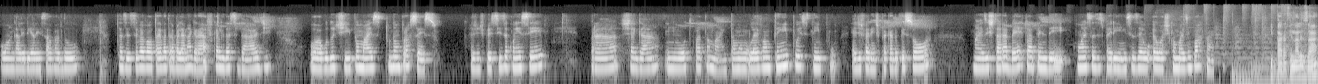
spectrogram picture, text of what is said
Ou uma galeria lá em Salvador às vezes você vai voltar e vai trabalhar na gráfica ali da cidade ou algo do tipo, mas tudo é um processo. A gente precisa conhecer para chegar em outro patamar. Então leva um tempo, esse tempo é diferente para cada pessoa, mas estar aberto a aprender com essas experiências é, eu acho que é o mais importante. E para finalizar,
